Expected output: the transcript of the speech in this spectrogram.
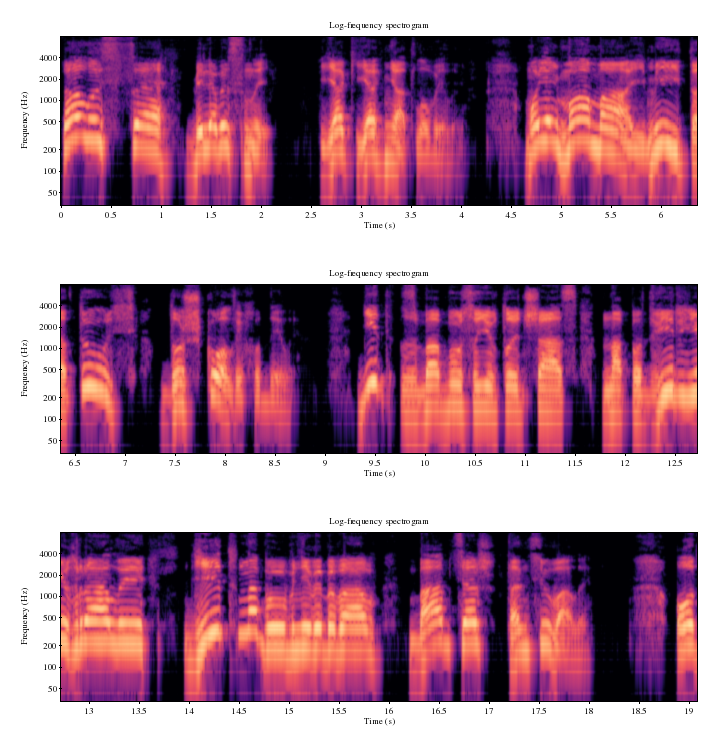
Сталося це біля весни, як ягнят ловили. Моя й мама, й мій татусь до школи ходили. Дід з бабусею в той час на подвір'ї грали, дід на бубні вибивав, бабця ж танцювали. От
